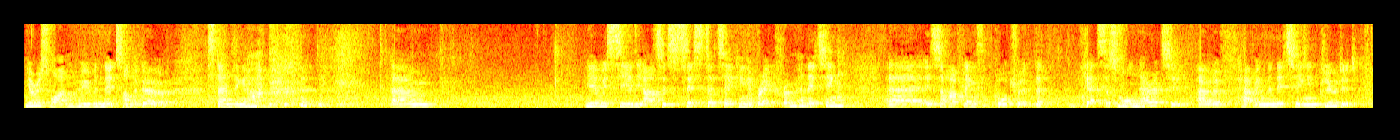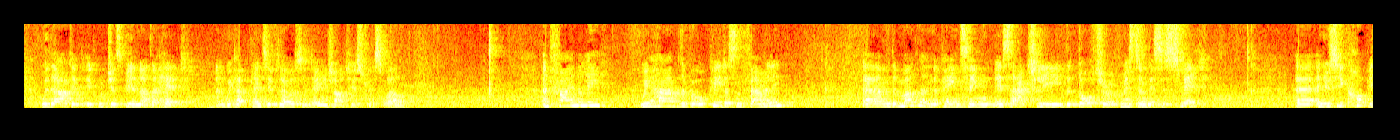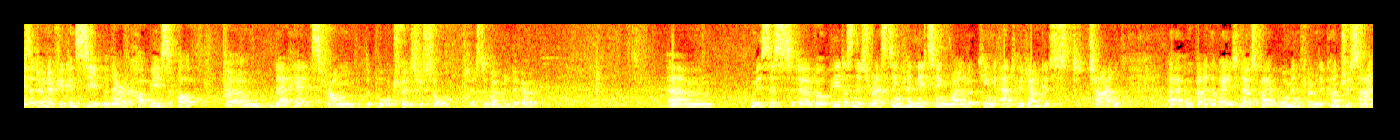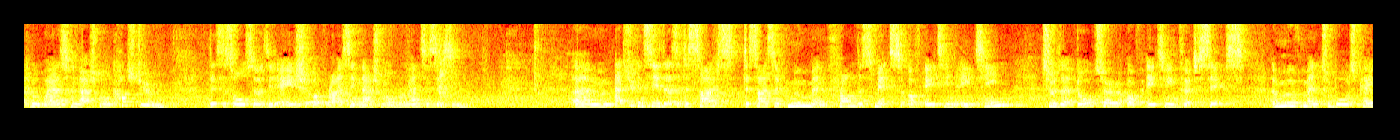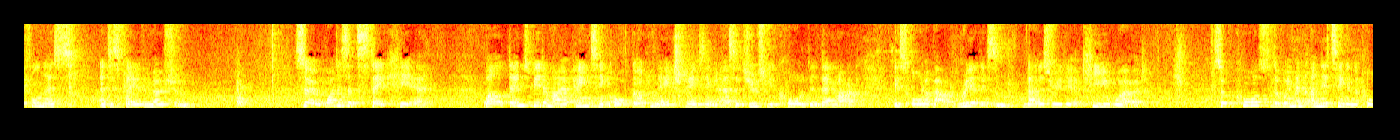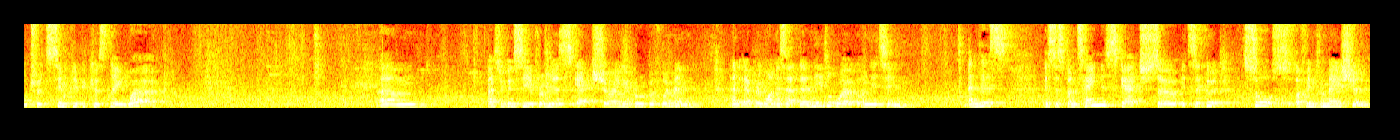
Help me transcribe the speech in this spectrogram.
here is one who even knits on the go, standing up. um, here we see the artist's sister taking a break from her knitting. Uh, it's a half length portrait that gets a small narrative out of having the knitting included. Without it, it would just be another head. And we have plenty of those in Danish art history as well. And finally, we have the Waagepetersen family. Um, the mother in the painting is actually the daughter of Mr. and Mrs. Smith. Uh, and you see copies, I don't know if you can see it, but there are copies of um, their heads from the portraits you saw just a moment ago. Um, Mrs. Uh, Waagepetersen is resting her knitting while looking at her youngest child, uh, who, by the way, is nursed by a woman from the countryside who wears her national costume. This is also the age of rising national romanticism. Um, as you can see, there's a decisive, decisive movement from the Smiths of 1818 to their daughter of 1836, a movement towards playfulness and display of emotion. So, what is at stake here? Well, Danish Biedermeier painting, or Golden Age painting as it's usually called in Denmark, is all about realism. That is really a key word. So, of course, the women are knitting in the portraits simply because they were. Um, as you can see from this sketch showing a group of women, and everyone is at their needlework or knitting. And this is a spontaneous sketch, so it's a good source of information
